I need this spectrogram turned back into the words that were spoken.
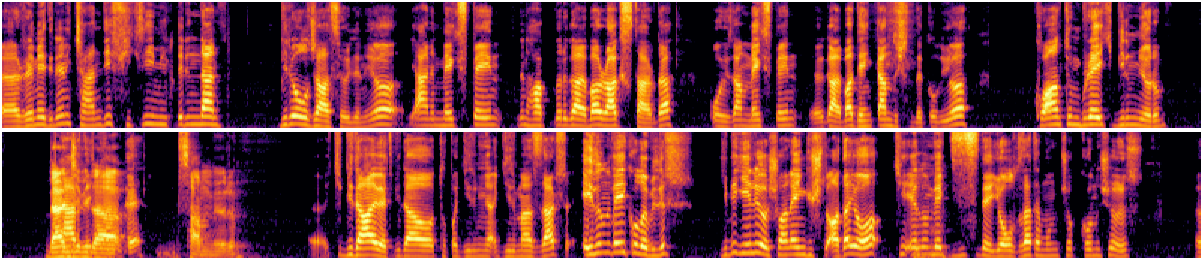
e, Remedy'nin kendi fikri mülklerinden biri olacağı söyleniyor. Yani Max Payne'in hakları galiba Rockstar'da. O yüzden Max Payne e, galiba denklem dışında kalıyor. Quantum Break bilmiyorum. Bence Nerede, bir daha kimde? sanmıyorum. E, Ki bir daha evet bir daha o topa girme- girmezler. Alan Wake olabilir gibi geliyor. Şu an en güçlü aday o. Ki Alan Hı hı. Wake dizisi de yolda. Zaten bunu çok konuşuyoruz. Ee,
